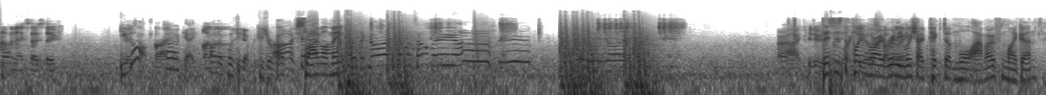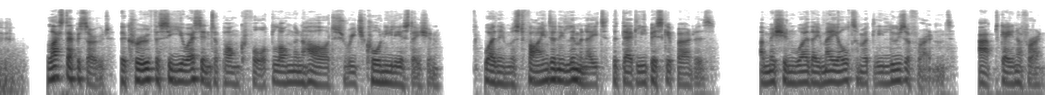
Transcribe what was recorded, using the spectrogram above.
lava. have an exosuit. You There's not? a. Oh, okay. I'm oh, no, of course you don't, because you're Oh, a shit! Ah, slime on me. There's a guy! Someone help me! Oh, shit! There's another guy. I could do This is the point where I really way. wish I picked up more ammo for my gun. Last episode, the crew of the CUS Interponk fought long and hard to reach Cornelia Station, where they must find and eliminate the deadly biscuit burners, a mission where they may ultimately lose a friend and gain a friend.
